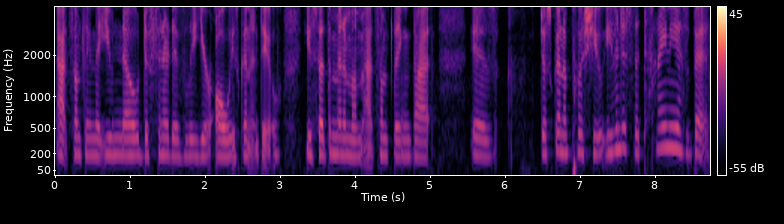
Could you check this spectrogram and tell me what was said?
at something that you know definitively you're always going to do. You set the minimum at something that is just going to push you even just the tiniest bit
